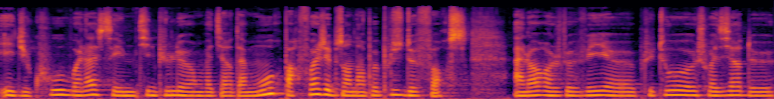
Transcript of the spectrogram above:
et du coup, voilà, c'est une petite bulle, on va dire, d'amour. Parfois j'ai besoin d'un peu plus de force. Alors je vais plutôt choisir de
